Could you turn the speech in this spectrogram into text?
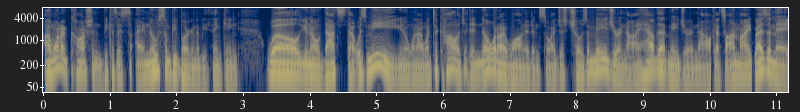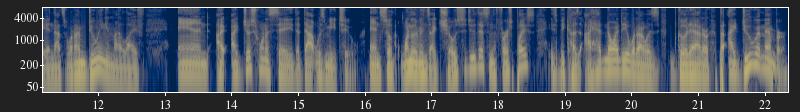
I want to caution because I, I know some people are going to be thinking, well, you know, that's that was me. You know, when I went to college, I didn't know what I wanted, and so I just chose a major, and now I have that major, and now that's on my resume, and that's what I'm doing in my life. And I, I just want to say that that was me too. And so one of the reasons I chose to do this in the first place is because I had no idea what I was good at, or but I do remember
